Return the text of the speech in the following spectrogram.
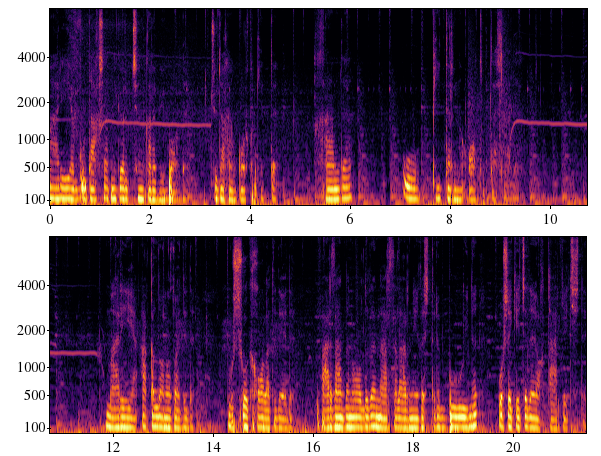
Mariya bu dahshatni ko'rib chinqirib yubordi. Juda ham qo'rqib ketdi. Hamda u Piterni otib tashladi. Mariya aqldan ozoy dedi. bu shok holatida edi. Farzandini oldida narsalarini yig'ishtirib bu uyni o'sha kechadayoq tark etishdi.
